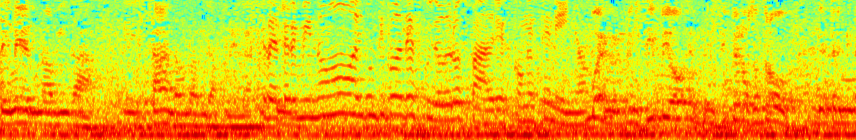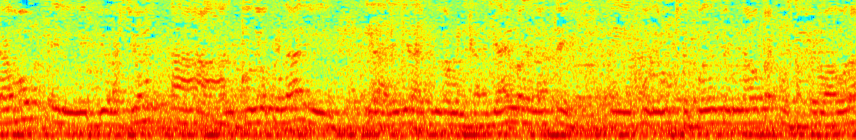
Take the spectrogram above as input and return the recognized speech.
tener una vida eh, sana, una vida plena. ¿Se determinó algún tipo de descuido de los padres con este niño? bueno, en principio, en principio nosotros determinamos eh, violaciones a- al Código Penal y, y a la ley de la República Dominicana. Ya en lo adelante eh, podemos, se puede determinar otra cosa, pero ahora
